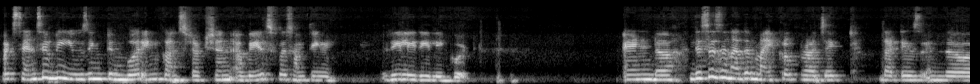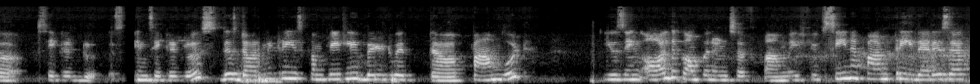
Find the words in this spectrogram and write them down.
but sensibly using timber in construction avails for something really really good. And uh, this is another micro project that is in the sacred in sacred groves this dormitory is completely built with uh, palm wood using all the components of palm. If you've seen a palm tree there is a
